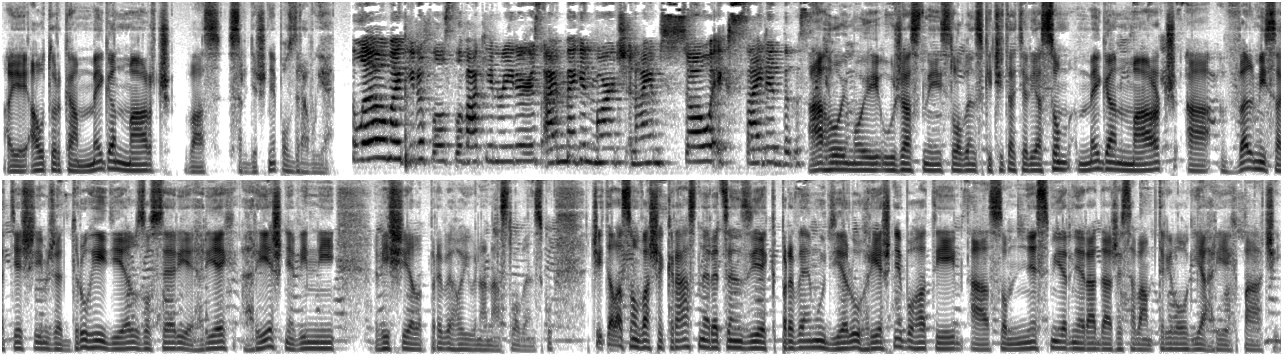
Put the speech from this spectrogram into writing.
a jej autorka Megan March vás srdečne pozdravuje. Hello, my beautiful Slovakian readers. I'm Megan March and I am so excited that the Ahoj, moji úžasní slovenskí čitatelia. Som Megan March a veľmi sa teším, že druhý diel zo série Hriech, Hriešne vinný, vyšiel 1. júna na Slovensku. Čítala som vaše krásne recenzie k prvému dielu Hriešne bohatý a som nesmierne rada, že sa vám trilógia Hriech páči.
